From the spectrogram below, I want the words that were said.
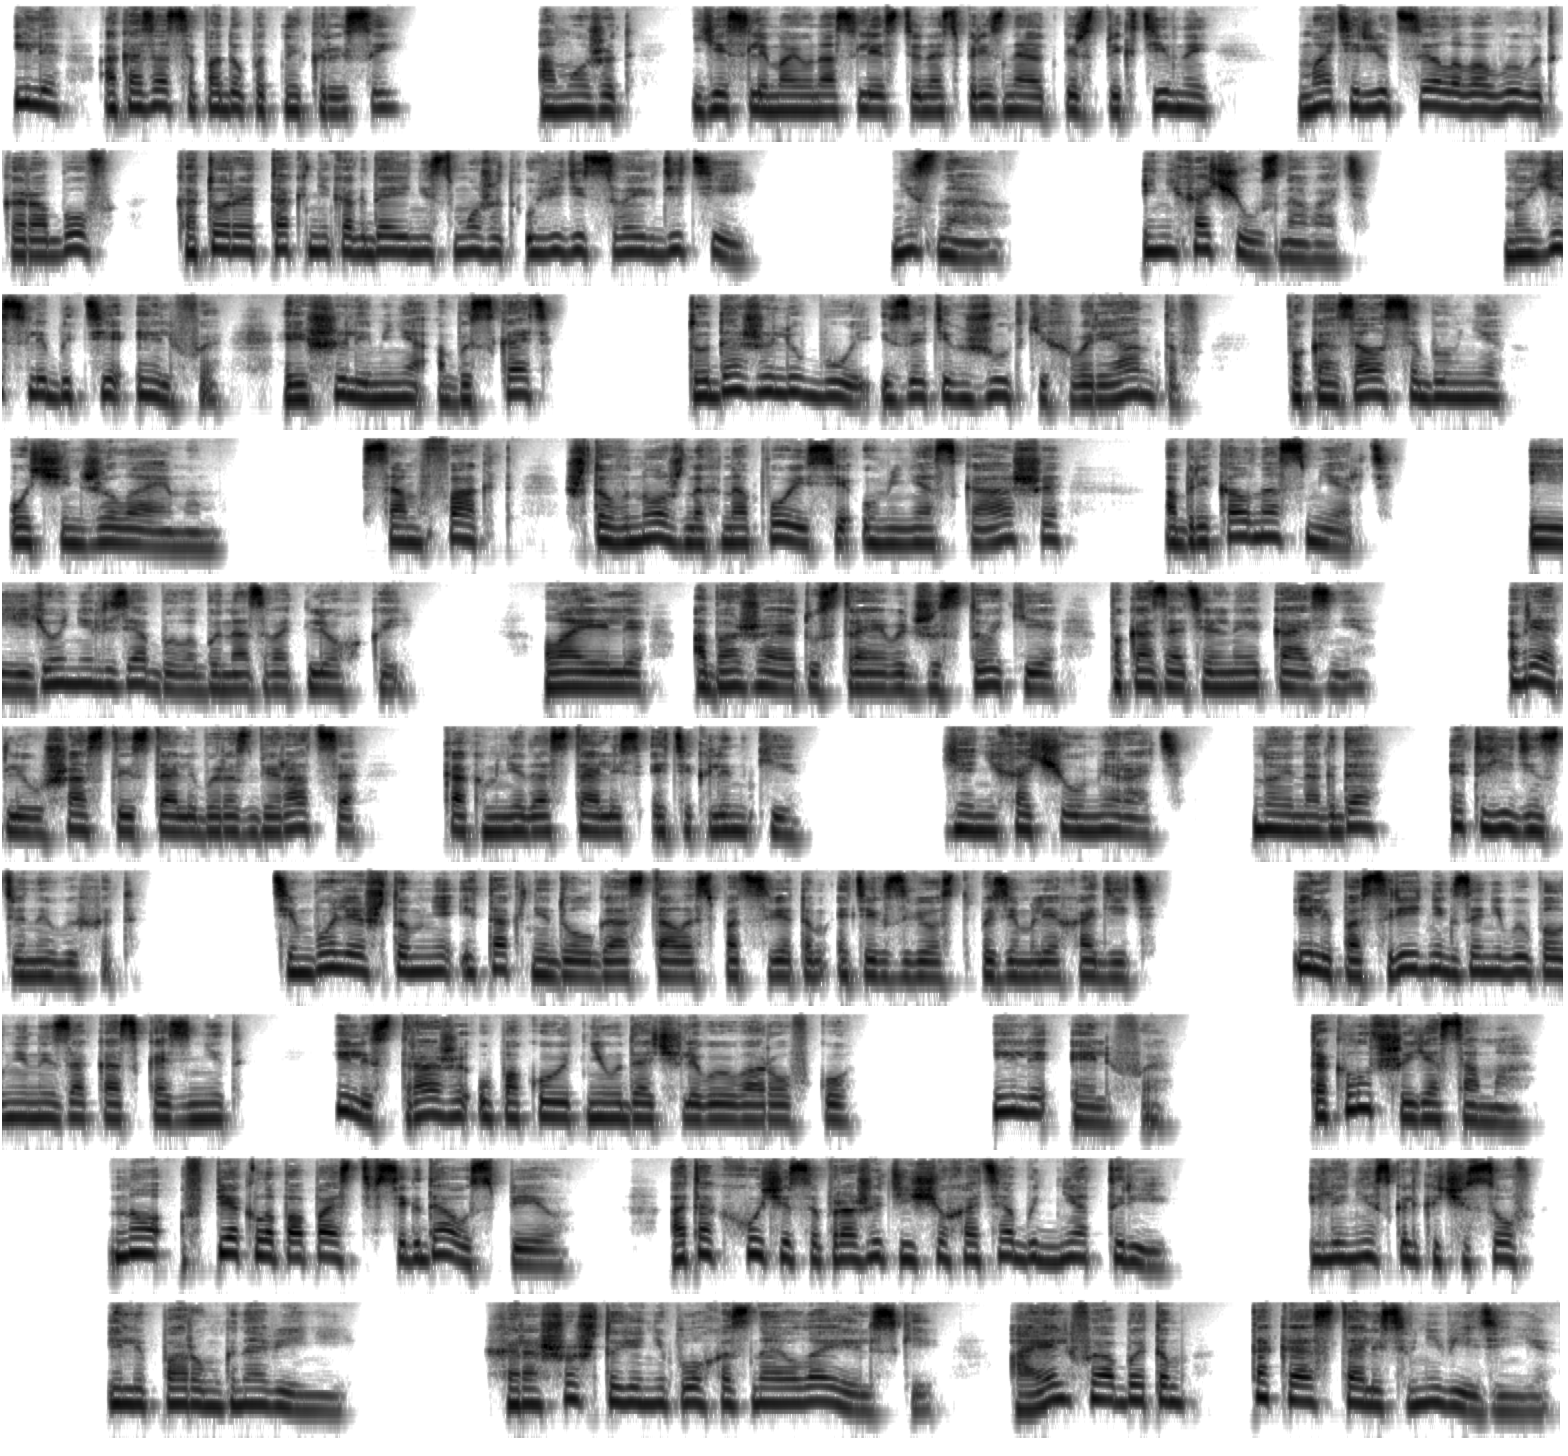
Или оказаться подопытной крысой? А может, если мою наследственность признают перспективной, матерью целого выводка рабов, которая так никогда и не сможет увидеть своих детей? Не знаю. И не хочу узнавать. Но если бы те эльфы решили меня обыскать, то даже любой из этих жутких вариантов показался бы мне очень желаемым. Сам факт, что в ножнах на поясе у меня скааши — обрекал на смерть, и ее нельзя было бы назвать легкой. Лаэли обожают устраивать жестокие, показательные казни. Вряд ли ушастые стали бы разбираться, как мне достались эти клинки. Я не хочу умирать, но иногда это единственный выход. Тем более, что мне и так недолго осталось под светом этих звезд по земле ходить. Или посредник за невыполненный заказ казнит, или стражи упакуют неудачливую воровку, или эльфы. Так лучше я сама. Но в пекло попасть всегда успею, а так хочется прожить еще хотя бы дня три, или несколько часов, или пару мгновений. Хорошо, что я неплохо знаю лаэльский, а эльфы об этом так и остались в неведении.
